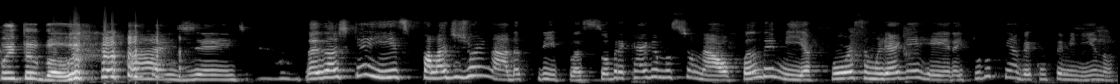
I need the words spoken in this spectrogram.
Muito bom. Ai, gente. Mas eu acho que é isso. Falar de jornada tripla, sobrecarga emocional, pandemia, força, mulher guerreira e tudo que tem a ver com o feminino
